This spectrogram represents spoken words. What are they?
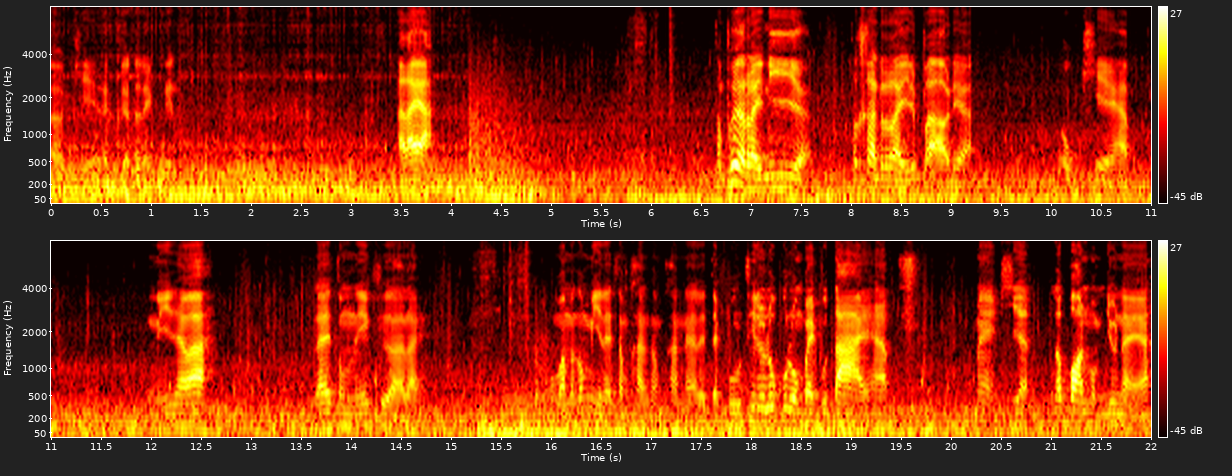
โอเค แล้วเกิดอะไรขึ้น อะไรอะทำเพื่ออะไรนี่อะต้องการอะไรหรือเปล่าเนี่ย โอเคครับ ตรงนี้ใช่ปะและไอ้ตรงนี้คืออะไร ผมว่ามันต้องมีอะไรสำคัญสำคัญแน่เลยแต่กูที่รู้ๆกูลงไปกูตายครับ แม่เครียด แล้วบอลผมอยู่ไหนอะ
